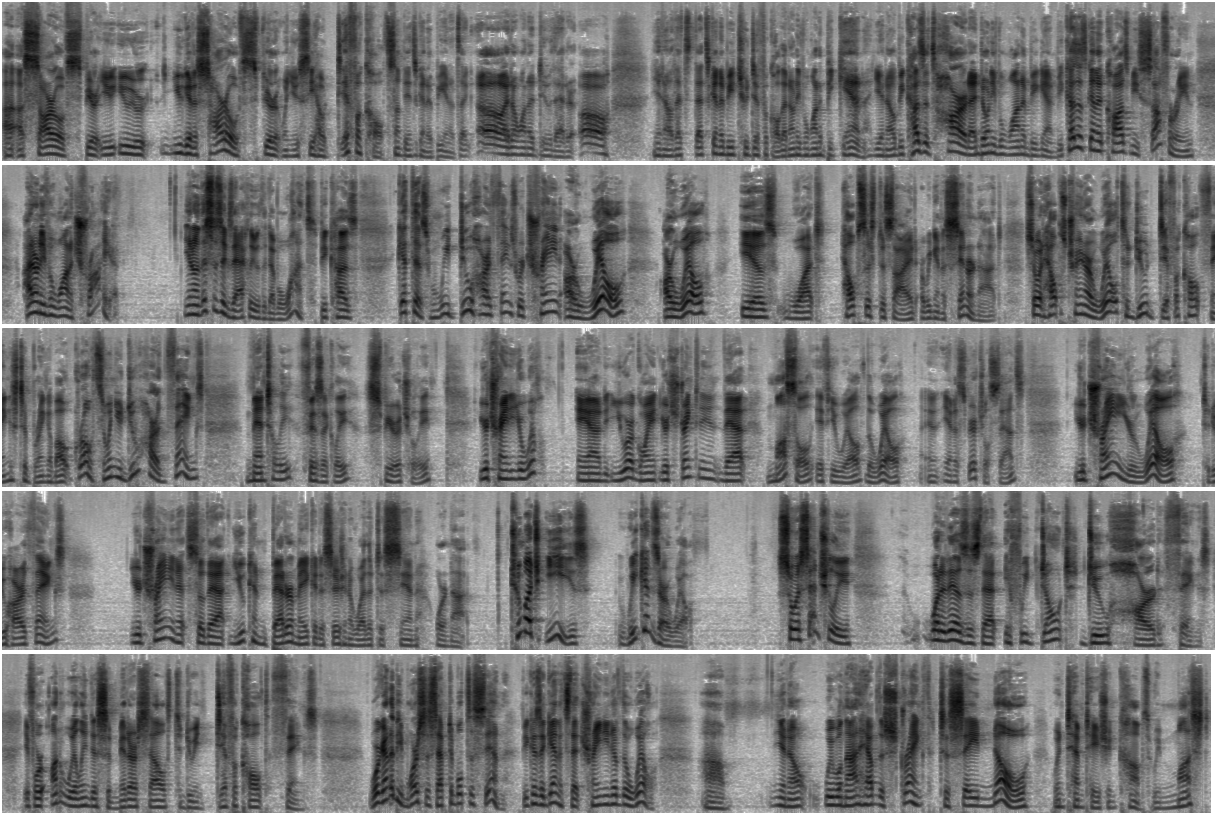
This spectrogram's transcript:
a sorrow of spirit. You you you get a sorrow of spirit when you see how difficult something's going to be, and it's like, oh, I don't want to do that, or oh, you know, that's that's going to be too difficult. I don't even want to begin. You know, because it's hard, I don't even want to begin. Because it's going to cause me suffering, I don't even want to try it. You know, this is exactly what the devil wants. Because get this, when we do hard things, we're training our will. Our will is what helps us decide are we going to sin or not. So it helps train our will to do difficult things to bring about growth. So when you do hard things, mentally, physically, spiritually, you're training your will. And you are going you're strengthening that muscle, if you will, the will in, in a spiritual sense. You're training your will to do hard things. You're training it so that you can better make a decision of whether to sin or not. Too much ease weakens our will. So essentially, what it is is that if we don't do hard things, if we're unwilling to submit ourselves to doing difficult things, we're going to be more susceptible to sin because, again, it's that training of the will. Um, you know, we will not have the strength to say no when temptation comes. We must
